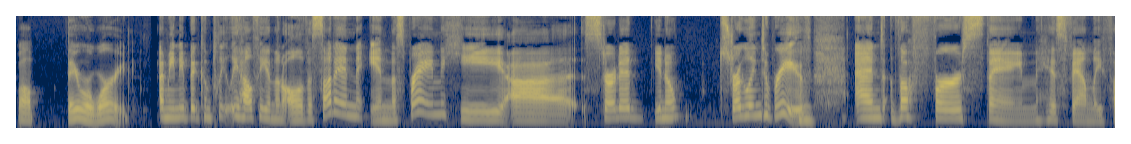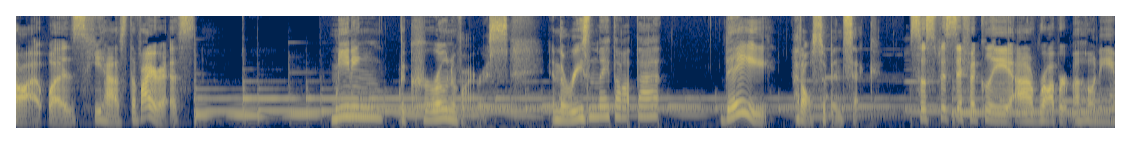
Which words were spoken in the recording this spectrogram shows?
well, they were worried. I mean, he'd been completely healthy, and then all of a sudden, in the spring, he uh, started, you know, struggling to breathe. Mm. And the first thing his family thought was he has the virus. Meaning the coronavirus. And the reason they thought that, they had also been sick. So, specifically, uh, Robert Mahoney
